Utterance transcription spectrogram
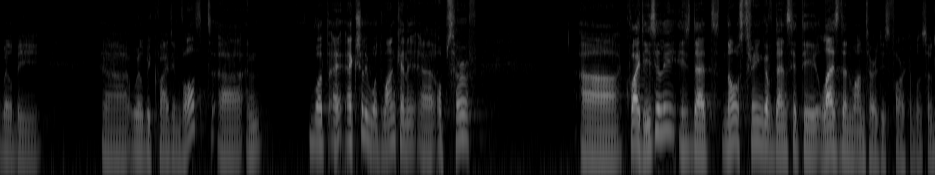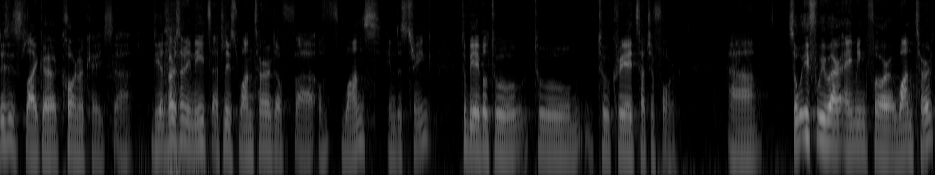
will be uh, will be quite involved. Uh, and what actually what one can uh, quite easily is that no string of density less than one third is forkable. So this is like a corner case. the adversary needs at least one third of, of ones in the string to be able to, to, to create such a fork. Uh, so if we were aiming for one-third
